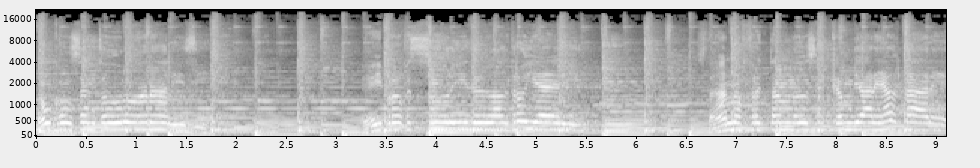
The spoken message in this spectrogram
non consentono analisi. E i professori dell'altro ieri stanno affrettandosi a cambiare altare.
